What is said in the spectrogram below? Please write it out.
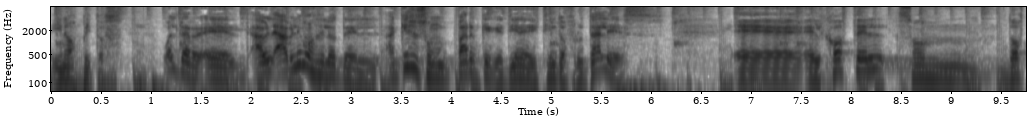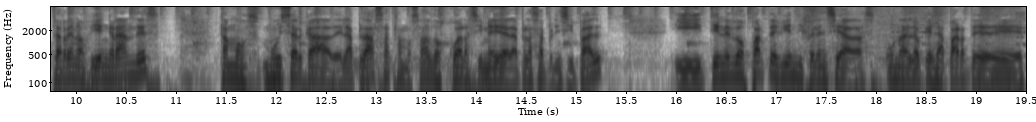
inhóspitos. Walter, eh, hable- hablemos del hotel. ¿Aquello es un parque que tiene distintos frutales? Eh, el hostel son dos terrenos bien grandes. Estamos muy cerca de la plaza, estamos a dos cuadras y media de la plaza principal. Y tiene dos partes bien diferenciadas. Una lo que es la parte de,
